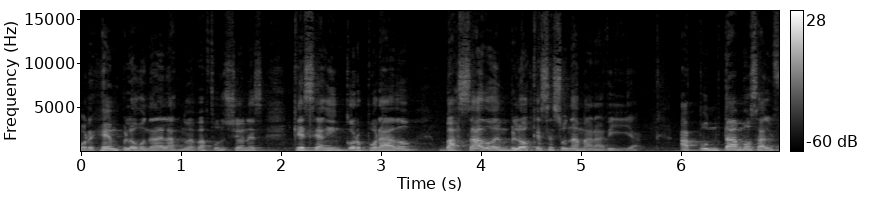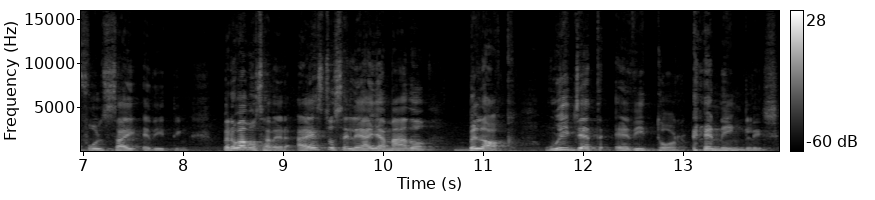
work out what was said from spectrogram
por ejemplo, una de las nuevas funciones que se han incorporado basado en bloques es una maravilla. apuntamos al full site editing. Pero vamos a ver, a esto se le ha llamado block widget editor en English.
